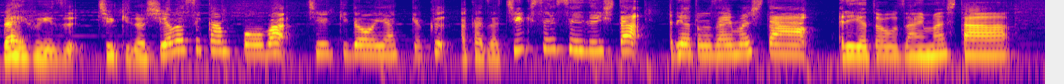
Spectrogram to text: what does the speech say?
ライフイズ中期の幸せ漢方は中期道薬局赤座地域先生でした。ありがとうございました。ありがとうございました。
